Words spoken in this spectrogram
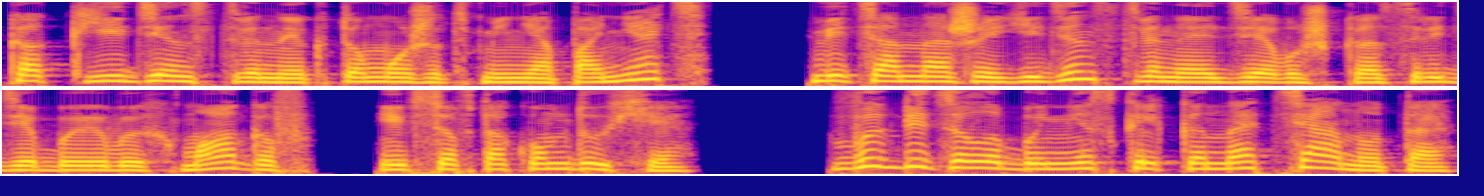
как единственной, кто может меня понять, ведь она же единственная девушка среди боевых магов и все в таком духе, выглядело бы несколько натянуто,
